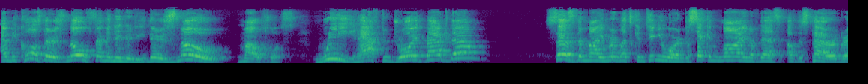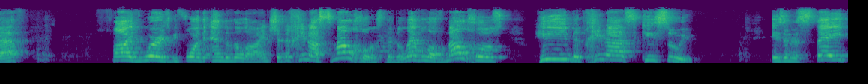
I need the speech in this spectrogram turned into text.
And because there is no femininity, there is no malchus, we have to draw it back down. Says the mimer, let's continue on the second line of this, of this paragraph. Five words before the end of the line. Shebechinas malchus, that the level of malchus, he bechinas kisui is in a state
